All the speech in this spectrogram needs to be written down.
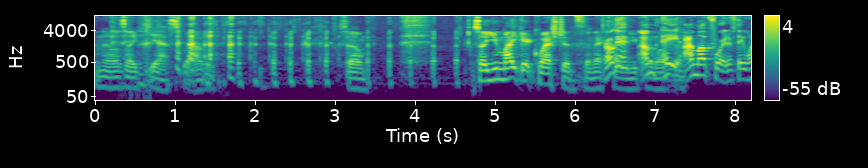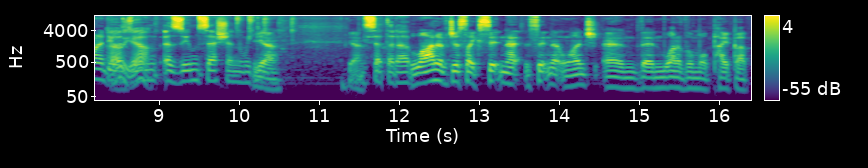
And I was like, yes, Rowdy. so, so you might get questions the next time Okay, you I'm come hey. I'm up for it. If they want to do Oh, a yeah. Zoom a Zoom session, we can yeah, yeah. set that up. A lot of just like sitting at sitting at lunch, and then one of them will pipe up.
